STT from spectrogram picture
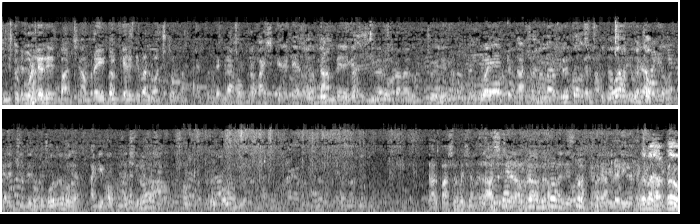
যেহেতু গোল্ডের রেট বাড়ছে আমরা এইটিন ক্যারেট এবার লঞ্চ করলাম গ্রাহকরা বাইশ ক্যারেটে এত দাম বেড়ে গেছে কীভাবে ওরা জুয়েলারি ক্রয় করবে তার জন্য আমরা গ্রাহকদের ভাবনা করে 18 ক্যারেট jewelry আগে কখনো ছিল না। তার পাশাপাশি আমরা লাস্ট ইয়ার আমরা আমাদের আমরা রিং ভাই, আপনার-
